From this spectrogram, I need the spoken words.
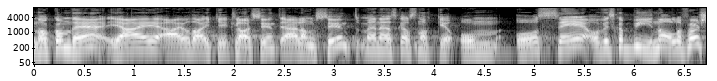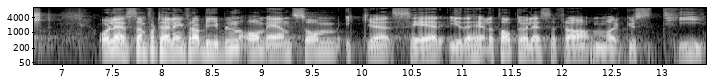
Nok om det. Jeg er jo da ikke klarsynt, jeg er langsynt, men jeg skal snakke om å se. Og vi skal begynne aller først å lese en fortelling fra Bibelen om en som ikke ser i det hele tatt. Og jeg leser fra Markus 10.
